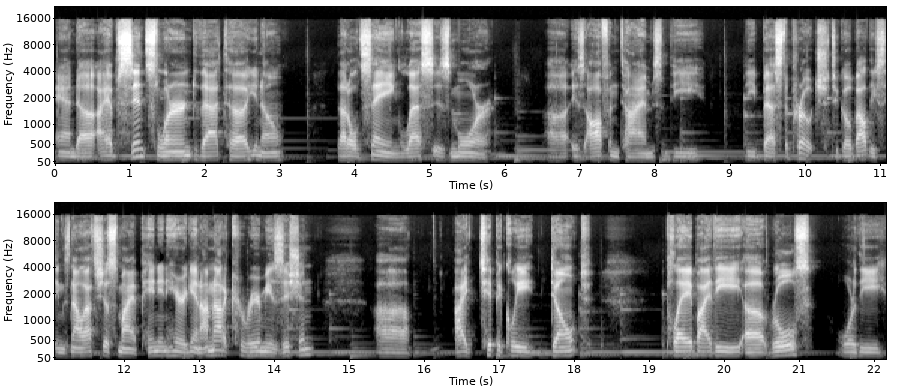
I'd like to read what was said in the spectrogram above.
And uh, I have since learned that uh, you know that old saying, "Less is more," uh, is oftentimes the the best approach to go about these things. Now, that's just my opinion here. Again, I'm not a career musician. Uh, I typically don't play by the uh, rules or the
